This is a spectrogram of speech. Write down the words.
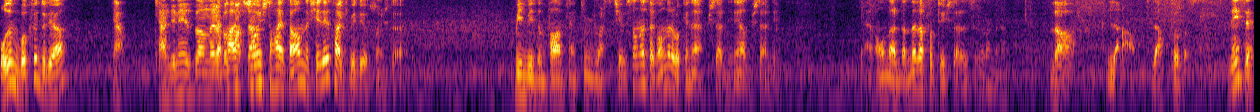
oğlum bakıyordur ya. Ya kendine yazılanlara ya takip, bakmaktan sonuçta hayır tamam da şeyleri takip ediyor sonuçta. Will Wheaton falan filan kim varsa çevresinde onlara takip onlara bakıyor ne yapmışlar diye ne yazmışlar diye. Yani onlardan da laf atıyor işte arada sırada. laf. Laf, laf torbası. Neyse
